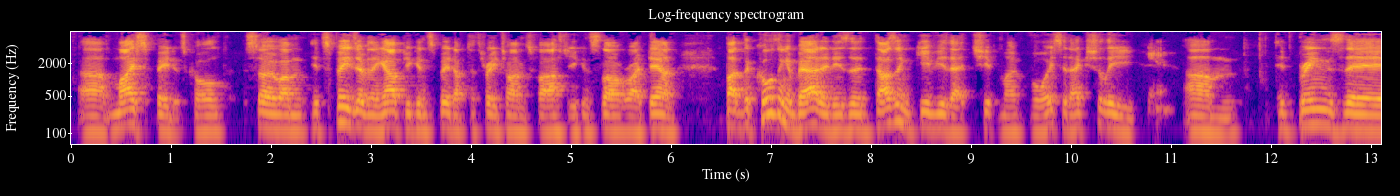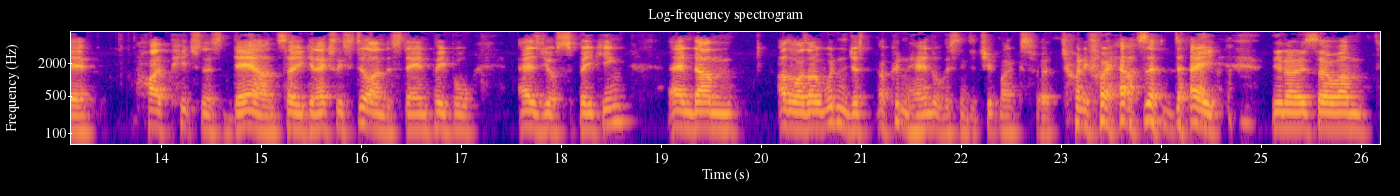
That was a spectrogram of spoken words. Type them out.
uh, My Speed. It's called. So um, it speeds everything up. You can speed up to three times faster. You can slow it right down. But the cool thing about it is that it doesn't give you that chipmunk voice. It actually Yeah. um, it brings their high pitchedness down so you can actually still understand people as you're speaking. And um, otherwise, I wouldn't just I couldn't handle listening to chipmunks for 24 hours a day, you know. So um,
